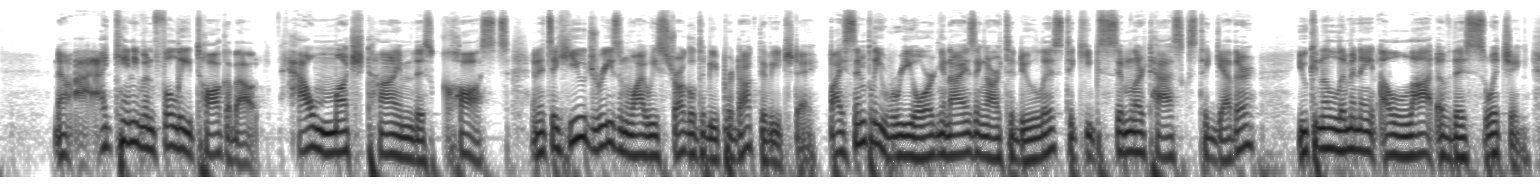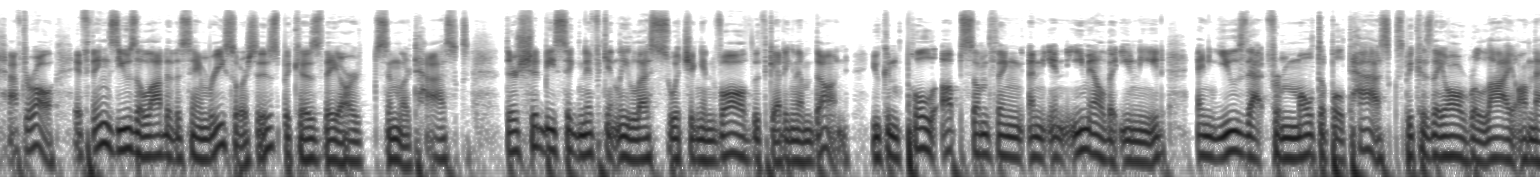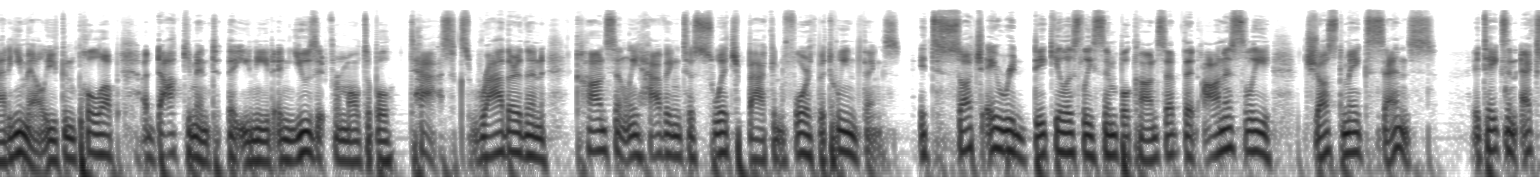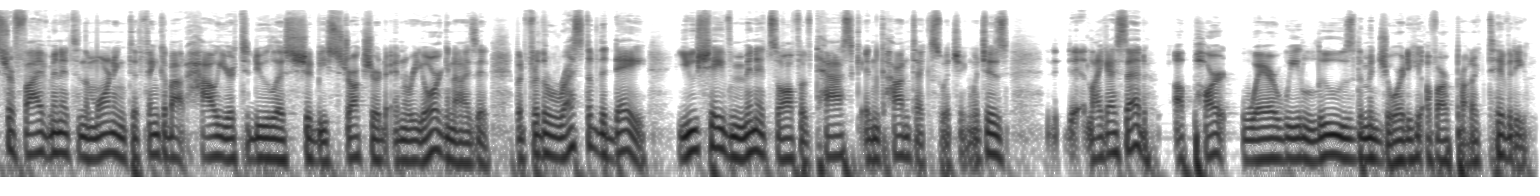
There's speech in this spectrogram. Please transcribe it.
Now, I can't even fully talk about how much time this costs, and it's a huge reason why we struggle to be productive each day. By simply reorganizing our to do list to keep similar tasks together, you can eliminate a lot of this switching. After all, if things use a lot of the same resources because they are similar tasks, there should be significantly less switching involved with getting them done. You can pull up something, an, an email that you need, and use that for multiple tasks because they all rely on that email. You can pull up a document that you need and use it for multiple tasks rather than constantly having to switch back and forth between things. It's such a ridiculously simple concept that honestly just makes sense. It takes an extra five minutes in the morning to think about how your to do list should be structured and reorganize it. But for the rest of the day, you shave minutes off of task and context switching, which is, like I said, a part where we lose the majority of our productivity.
